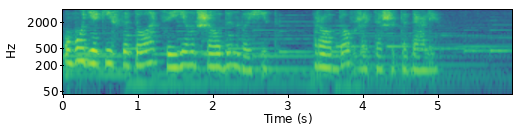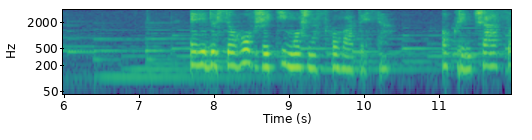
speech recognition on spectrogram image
У будь-якій ситуації є лише один вихід продовжуйте жити далі. Від усього в житті можна сховатися, окрім часу,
